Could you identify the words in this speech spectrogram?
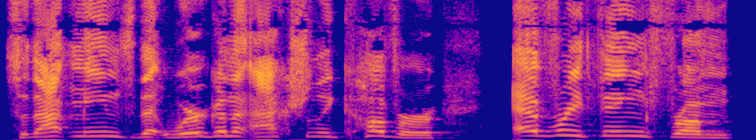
so that means that we're going to actually cover everything from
